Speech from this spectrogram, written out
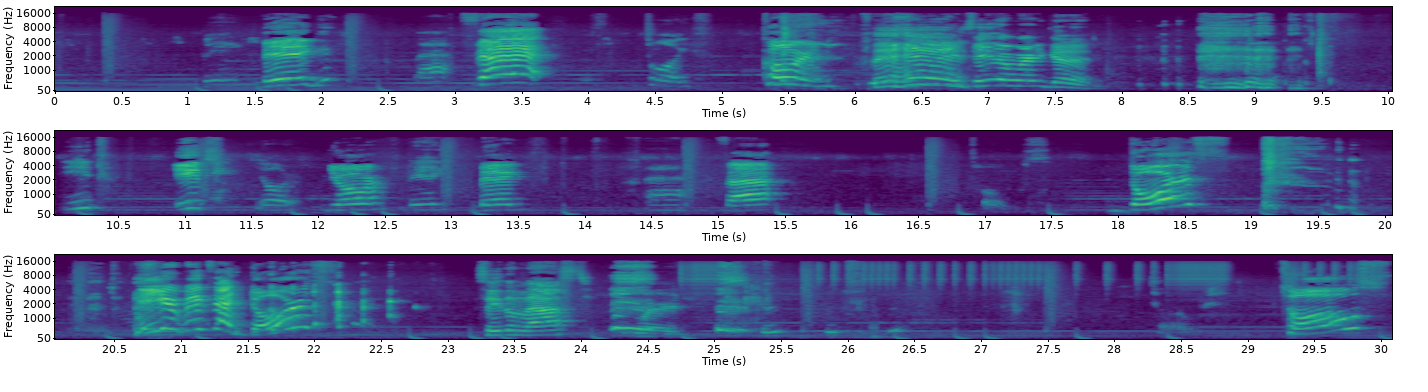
big big fat fat toys. corn. Hey, say the word good. Eat Eat your your big big fat fat toes. doors. Eat your big fat doors. say the last word. Toes. Toes.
